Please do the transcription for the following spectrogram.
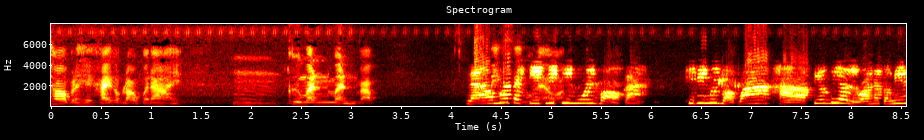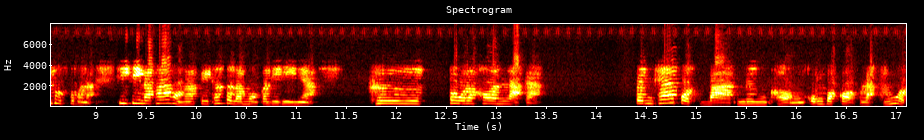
ชอบอะไรคล้ายๆกับเราก็ได้ อืม คือมันเหมือนแบบ แล้วเมื่อตะกี้ที่พี่มุ้ยบอกอะที่พี่มุ้ยบอกว่าขาเบี้ยวๆหรือว่าอนาโตมีถูกส่วนอะจริงๆแล้วภาพของนาตีถ้าเกิดเรามองกันดีๆเนี่ย คือตัวละครหลักอะเป็นแค่บทบาทหนึ่งขององค์ประกอบหลักทั้งหมด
